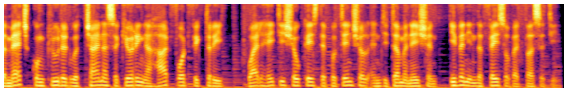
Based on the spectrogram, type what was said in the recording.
The match concluded with China securing a hard-fought victory, while Haiti showcased their potential and determination, even in the face of adversity.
